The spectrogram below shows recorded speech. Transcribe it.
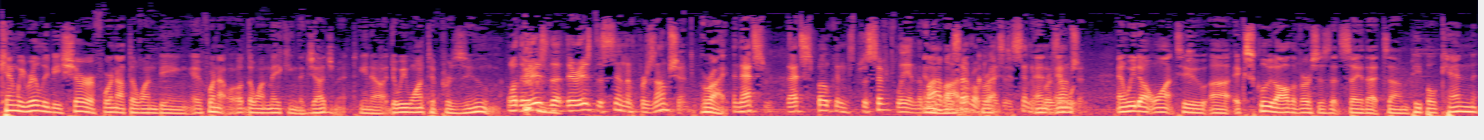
can we really be sure if we're not the one being if we're not the one making the judgment? You know, do we want to presume? Well, there is the there is the sin of presumption, Right. And that's that's spoken specifically in the in the Bible, several correct. places. Sin of and, presumption. And, and we don't want to uh, exclude all the verses that say that um, people can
